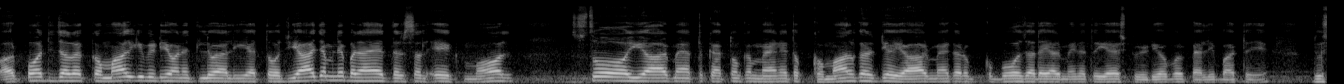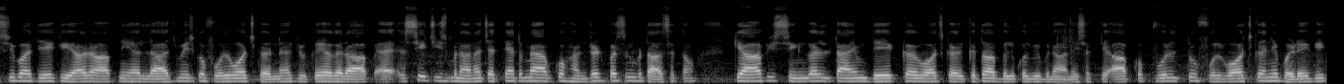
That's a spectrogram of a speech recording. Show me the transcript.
और बहुत ही ज़्यादा कमाल की वीडियो आने वाली है। तो जी, आज हमने बनाया है दरअसल एक मॉल तो यार, मैं तो कहता हूँ कि मैंने तो कमाल कर दिया यार। मैं कर, बहुत ज़्यादा यार, मैंने तो यह इस वीडियो पर पहली बात तो ये दूसरी बात यह कि यार आपने यार लाजमी इसको फुल वॉच करना है, क्योंकि अगर आप ऐसी चीज़ बनाना चाहते हैं तो मैं आपको हंड्रेड परसेंट बता सकता हूँ कि आप इस सिंगल टाइम देख कर वॉच करके तो आप बिल्कुल भी बना नहीं सकते। आपको फुल टू फुल वॉच करनी पड़ेगी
